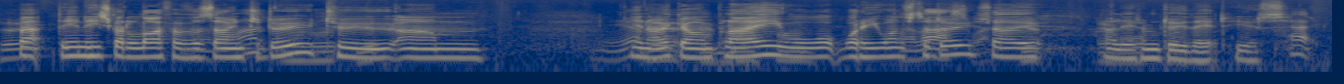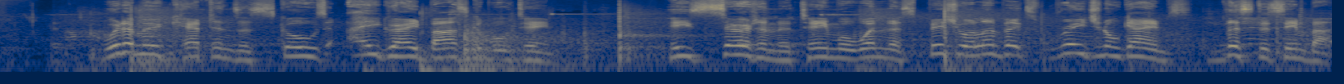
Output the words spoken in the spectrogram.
But then he's got a life of his own to do to, um, you know, go and play or what- what he wants to do. So I let him do that. Yes. Wiremu captains a school's A-grade basketball team. He's certain the team will win the Special Olympics regional games this December.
